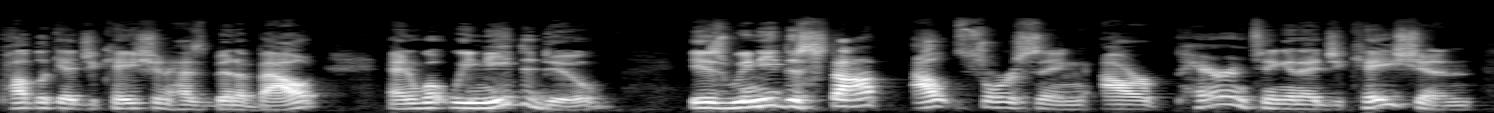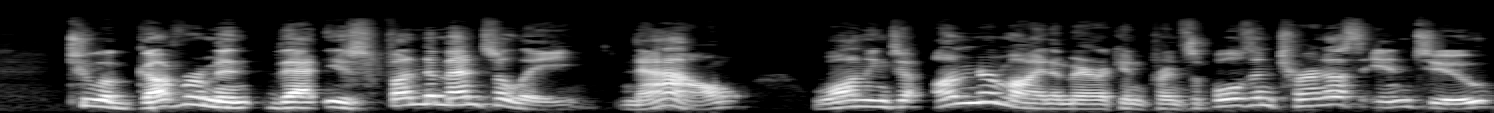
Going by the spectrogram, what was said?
public education has been about. And what we need to do is we need to stop outsourcing our parenting and education to a government that is fundamentally now wanting to undermine American principles and turn us into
